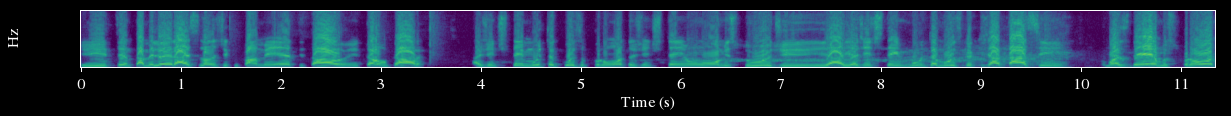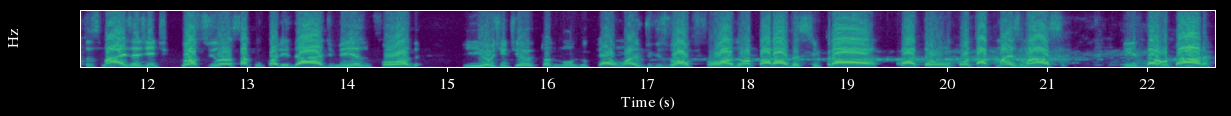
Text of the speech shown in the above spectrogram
e tentar melhorar esse lance de equipamento e tal. Então, cara, a gente tem muita coisa pronta, a gente tem um home studio e aí a gente tem muita música que já tá assim, umas demos prontas, mas a gente gosta de lançar com qualidade mesmo, foda. E hoje em dia todo mundo quer um audiovisual foda, uma parada assim para ter um contato mais massa. Então, cara,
